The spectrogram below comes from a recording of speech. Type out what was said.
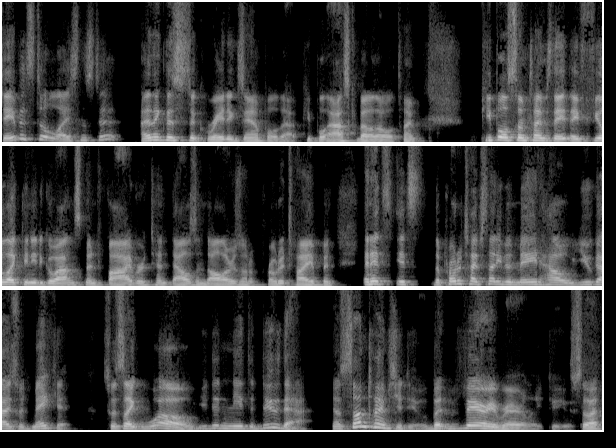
David still licensed it. I think this is a great example that. People ask about it all the time. People sometimes they, they feel like they need to go out and spend five or ten thousand dollars on a prototype, and and it's it's the prototype's not even made how you guys would make it. So it's like, whoa, you didn't need to do that. Now sometimes you do, but very rarely do you. So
